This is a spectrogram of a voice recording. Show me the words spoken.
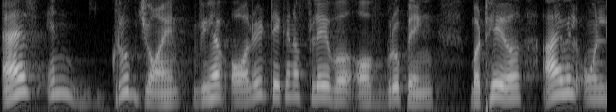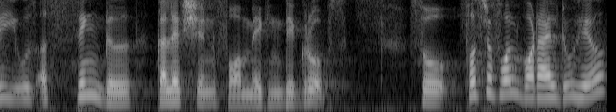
as in group join, we have already taken a flavor of grouping, but here I will only use a single collection for making the groups. So first of all, what I'll do here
